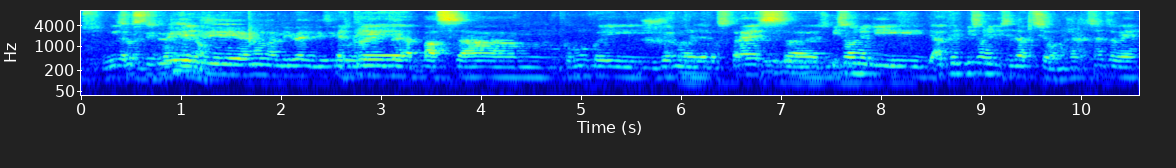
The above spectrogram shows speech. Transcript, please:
sostituirli. Sostituirli e non a livelli Perché sicuramente. abbassa mh, comunque i germoni dello stress, eh, bisogno di, anche il bisogno di sedazione, cioè nel senso che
